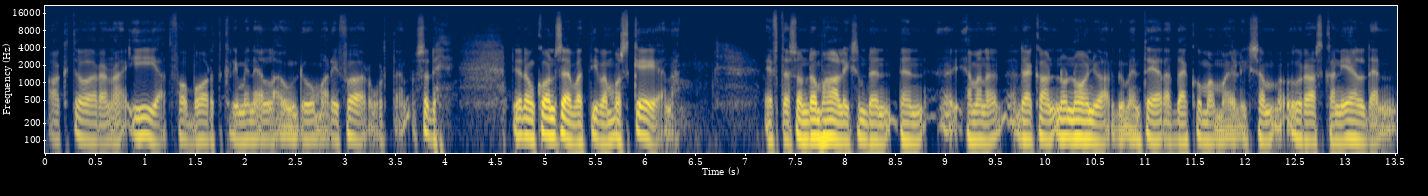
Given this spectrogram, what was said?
aktörerna i att få bort kriminella ungdomar i förorten. Så det, det är de konservativa moskéerna. Eftersom de har liksom den, den jag menar, där kan någon ju argumentera att där kommer man ju liksom ur askan i elden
